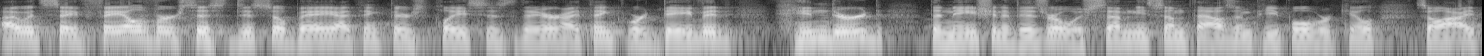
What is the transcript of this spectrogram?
I would say fail versus disobey. I think there's places there. I think where David hindered the nation of Israel with 70 some thousand people were killed. So I,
